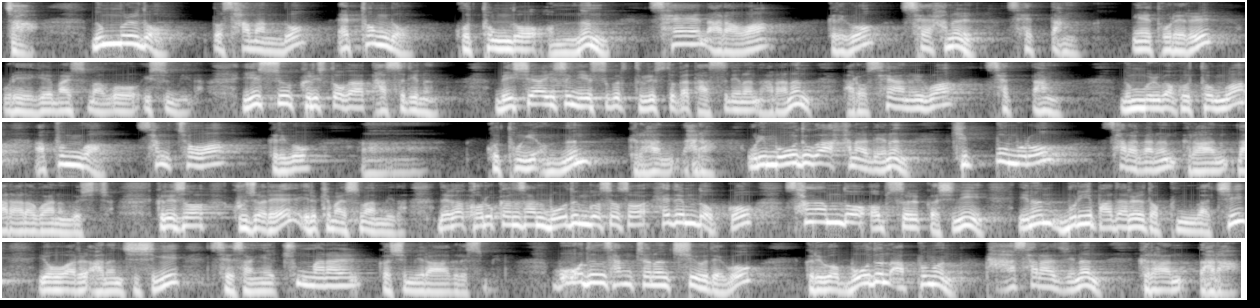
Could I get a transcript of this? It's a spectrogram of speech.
자, 눈물도 또 사망도 애통도 고통도 없는 새 나라와 그리고 새 하늘, 새 땅의 도래를 우리에게 말씀하고 있습니다. 예수 그리스도가 다스리는 메시아이신 예수 그리스도가 다스리는 나라는 바로 새하늘과 새 땅, 눈물과 고통과 아픔과 상처와 그리고 아, 고통이 없는 그러한 나라. 우리 모두가 하나 되는 기쁨으로 살아가는 그러한 나라라고 하는 것이죠. 그래서 구절에 이렇게 말씀합니다. 내가 거룩한 산 모든 곳에서 해됨도 없고 상함도 없을 것이니 이는 물이 바다를 덮음 같이 여호와를 아는 지식이 세상에 충만할 것임이라 그랬습니다. 모든 상처는 치유되고 그리고 모든 아픔은 다 사라지는 그러한 나라.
